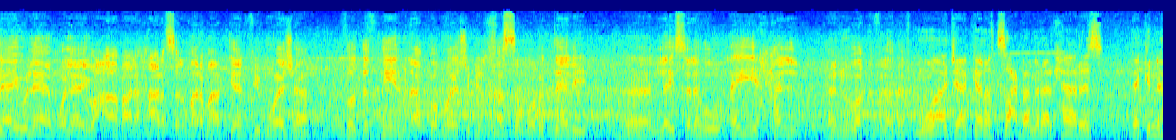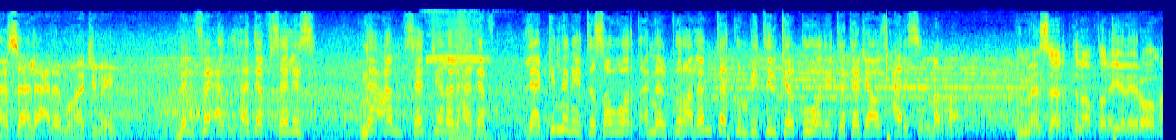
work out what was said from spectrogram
لا يلام ولا يعاب على حارس المرمى. كان في مواجهة ضد اثنين من أقوى مهاجمي الخصم وبالتالي آه، ليس له أي حل أن يوقف الهدف. مواجهة كانت صعبة من الحارس لكنها سهلة على المهاجمين. بالفعل هدف سلس. نعم سجل الهدف لكنني تصورت أن الكرة لم تكن بتلك القوة لتتجاوز حارس المرمى. ما زالت الأفضلية لروما.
